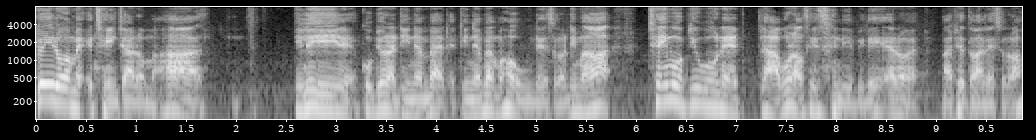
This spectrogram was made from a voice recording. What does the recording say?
တွေးတော့မယ့်အချိန်ကြတော့မှဟာဒီလေးတဲ့ကိုပြောတာဒီနံပါတ်တဲ့ဒီနံပါတ်မဟုတ်ဘူးလေဆိုတော့ဒီမှာကချင်းဖို့ပြုဖို့နဲ့လာဖို့တော့စီစဉ်နေပြီလေအဲ့တော့ဘာဖြစ်သွားလဲဆိုတော့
